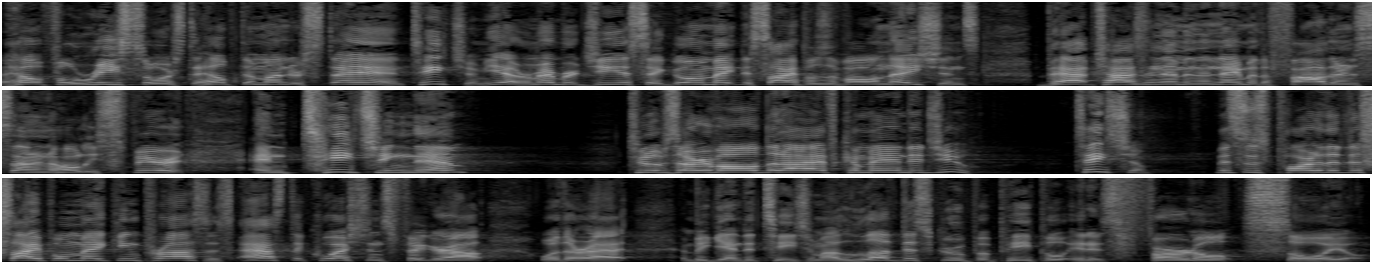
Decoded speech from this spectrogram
a helpful resource to help them understand. Teach them. Yeah, remember Jesus said, Go and make disciples of all nations, baptizing them in the name of the Father and the Son and the Holy Spirit, and teaching them to observe all that I have commanded you. Teach them. This is part of the disciple making process. Ask the questions, figure out where they're at, and begin to teach them. I love this group of people. It is fertile soil.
